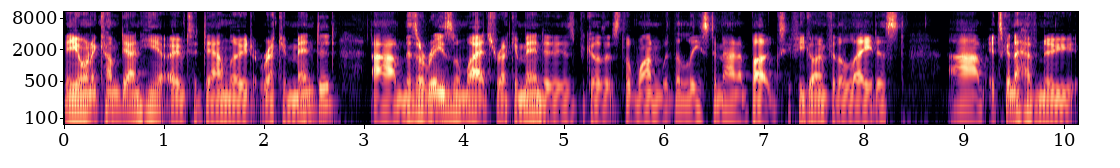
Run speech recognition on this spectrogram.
Now you want to come down here over to download recommended. Um, there's a reason why it's recommended is because it's the one with the least amount of bugs. If you're going for the latest, um, it's going to have new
